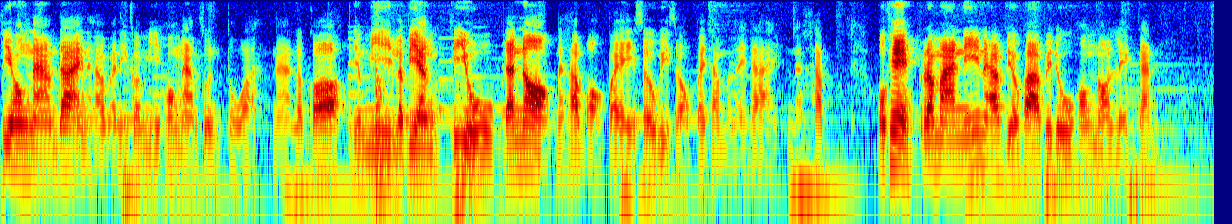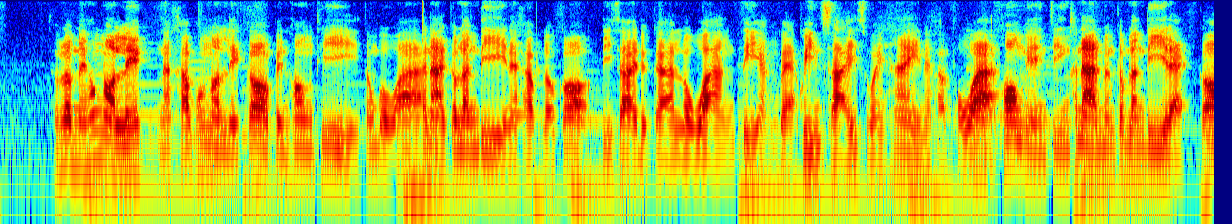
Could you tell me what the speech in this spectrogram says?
ที่ห้องน้ำได้นะครับ อันนี้ก็มีห้องน้ำส่วนตัวนะแล้วก็ยังมีระเบียงที่อยู่ด้านนอกนะครับ ออกไปเซอร์วิสออกไปทำอะไรได้นะครับ โอเค ประมาณนี้นะครับ เดี๋ยวพาไปดูห้องนอนเล็กกันสำหรับในห้องนอนเล็กนะครับ ห้องนอนเล็กก็เป็นห้องที่ต้องบอกว่าขนาดกำลังดีนะครับ แล้วก็ดีไซน์โดยการระวางเตียงแบบ queen size ไว้ให้นะครับ เพราะว่าห้องเนี่ยจริงๆ ขนาดมันกำลังดีแหละ ก็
